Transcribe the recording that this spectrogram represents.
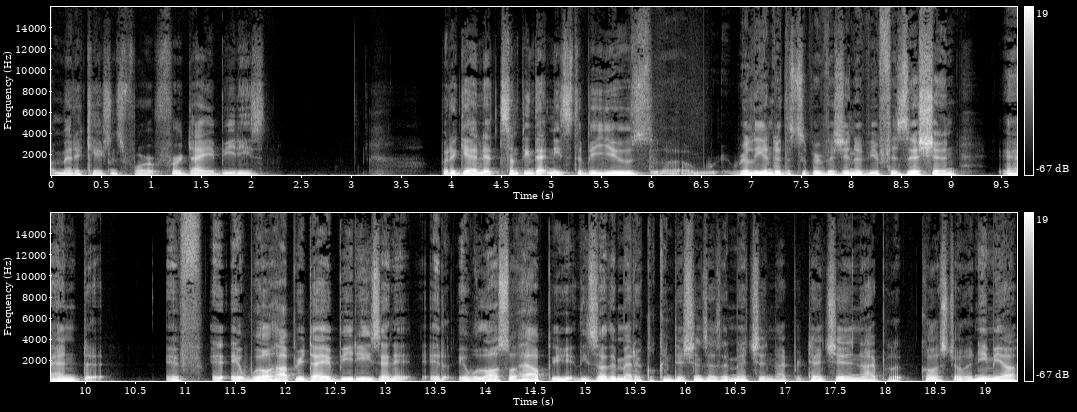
medications for, for diabetes. But again, it's something that needs to be used uh, really under the supervision of your physician and if it, it, will help your diabetes and it, it, it will also help these other medical conditions as i mentioned hypertension hypercholesterolemia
